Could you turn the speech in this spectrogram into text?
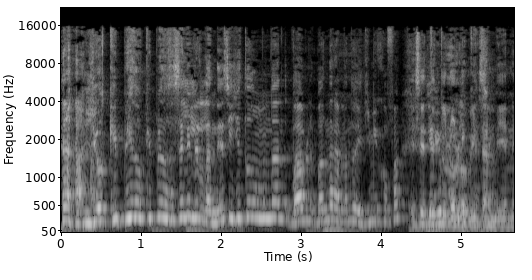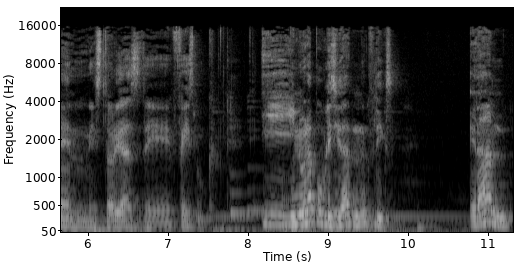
y yo, ¿qué pedo, qué pedo? O sea, sale el irlandés y ya todo el mundo va, a andar hablando de Jimmy Hoffa. Ese título lo vi también en historias de Facebook. Y no era publicidad de Netflix. Eran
